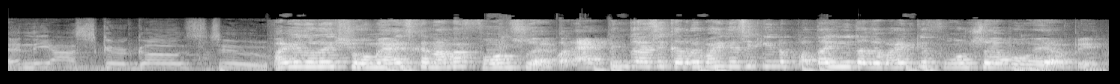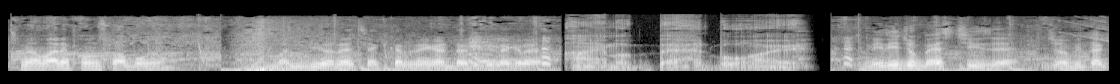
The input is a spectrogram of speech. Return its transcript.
भाई ये दोनों एक शो में है इसका नाम है फ़ोन स्वैप। और एक्टिंग तो ऐसे कर रहे भाई जैसे कि इन्हें पता ही नहीं था कि भाई इनके फ़ोन स्वैप होंगे यहाँ पे। सच में हमारे फ़ोन स्वैप होंगे। मन भी हो रहा है चेक करने का डर भी लग रहा है। I'm a bad boy. मेरी जो बेस्ट चीज़ है जो अभी तक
